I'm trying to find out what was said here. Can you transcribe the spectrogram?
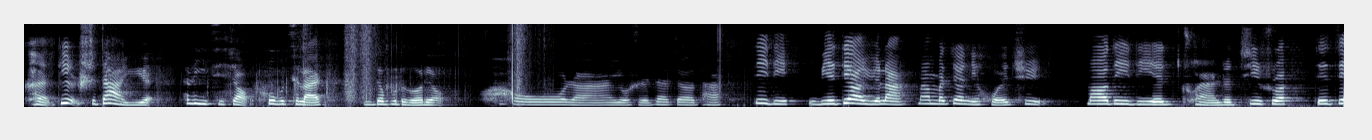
肯定是大鱼。他力气小，拖不起来，急得不得了。忽然有谁在叫他：“弟弟，你别钓鱼啦，妈妈叫你回去。”猫弟弟喘着气说：“姐姐，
